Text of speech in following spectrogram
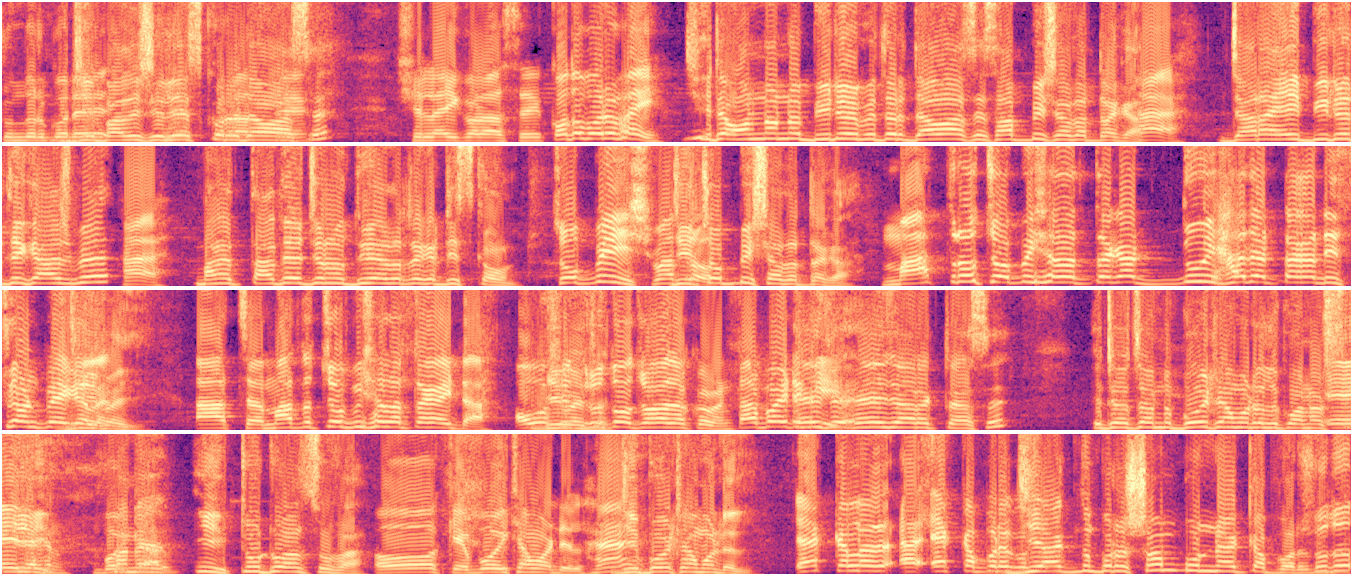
সুন্দর করে জি, বালিশে লেস করে দেওয়া আছে। সেলাই করা আছে। কত বড় ভাই? এটা অন্যান্য ভিডিওর ভিতরে দেওয়া আছে ছাব্বিশ হাজার টাকা। হ্যাঁ। যারা এই ভিডিও থেকে আসবে হ্যাঁ। মানে তাদের জন্য দুই হাজার টাকা ডিসকাউন্ট চব্বিশ চব্বিশ হাজার টাকা। মাত্র চব্বিশ হাজার টাকা দুই হাজার টাকা ডিসকাউন্ট পেয়ে জি গেলেন। আচ্ছা মাত্র চব্বিশ হাজার টাকা এটা। অবশ্যই দ্রুত যোগাযোগ করবেন। তারপর এটা এই কি? যে এই যে আরেকটা আছে এটা হচ্ছে আপনার বইটা মডেল কর্নার। মানে E two two one sofa okay বইটা মডেল হ্যাঁ? জি বইটা মডেল এক কালার এক কাপড়ে জি একদম পুরো সম্পূর্ণ এক কাপড়। শুধু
